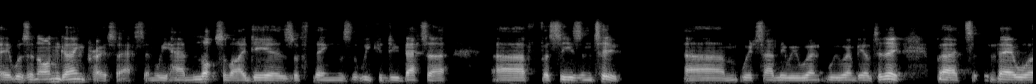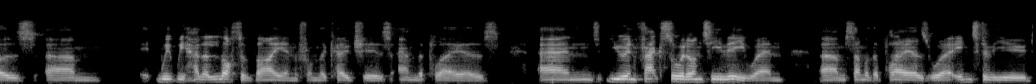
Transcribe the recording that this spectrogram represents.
it was an ongoing process. And we had lots of ideas of things that we could do better uh, for season two. Um, which sadly we won't we won't be able to do. But there was um, we we had a lot of buy-in from the coaches and the players, and you in fact saw it on TV when um, some of the players were interviewed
